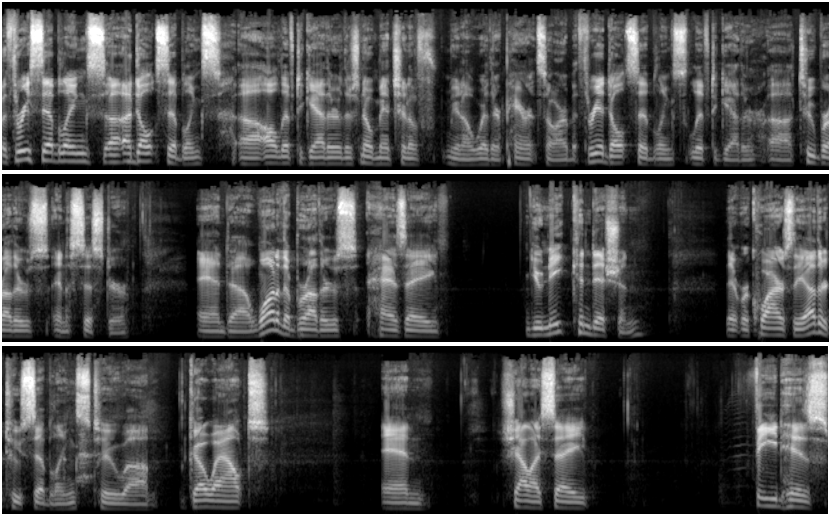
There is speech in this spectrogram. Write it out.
But three siblings, uh, adult siblings, uh, all live together. There's no mention of you know where their parents are, but three adult siblings live together. Uh, two brothers and a sister, and uh, one of the brothers has a unique condition that requires the other two siblings to uh, go out and, shall I say, feed his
